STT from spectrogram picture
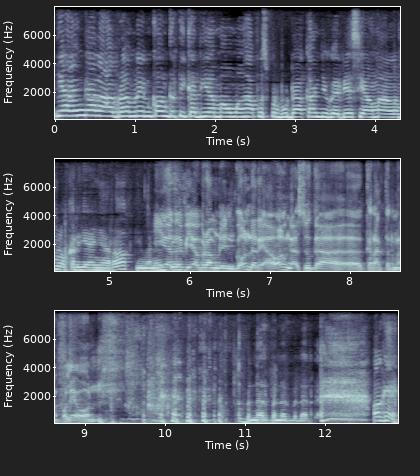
Ya enggak lah Abraham Lincoln ketika dia mau menghapus perbudakan juga dia siang malam loh kerjanya Rock gimana iya, sih? Iya tapi Abraham Lincoln dari awal nggak suka uh, karakter Napoleon. benar benar benar. Oke,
